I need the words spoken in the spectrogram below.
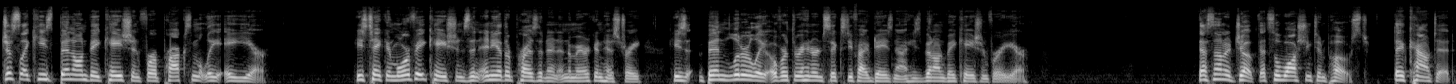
Just like he's been on vacation for approximately a year. He's taken more vacations than any other president in American history. He's been literally over 365 days now. He's been on vacation for a year. That's not a joke. That's the Washington Post. They've counted.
